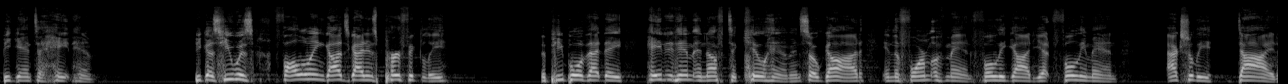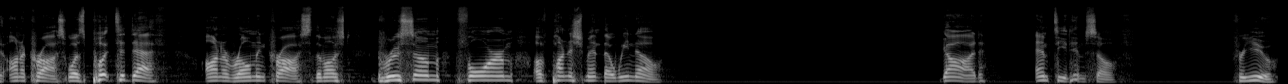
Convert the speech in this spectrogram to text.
began to hate him because he was following God's guidance perfectly. The people of that day hated him enough to kill him. And so, God, in the form of man, fully God, yet fully man, actually died on a cross, was put to death on a Roman cross, the most gruesome form of punishment that we know. God emptied himself for you.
